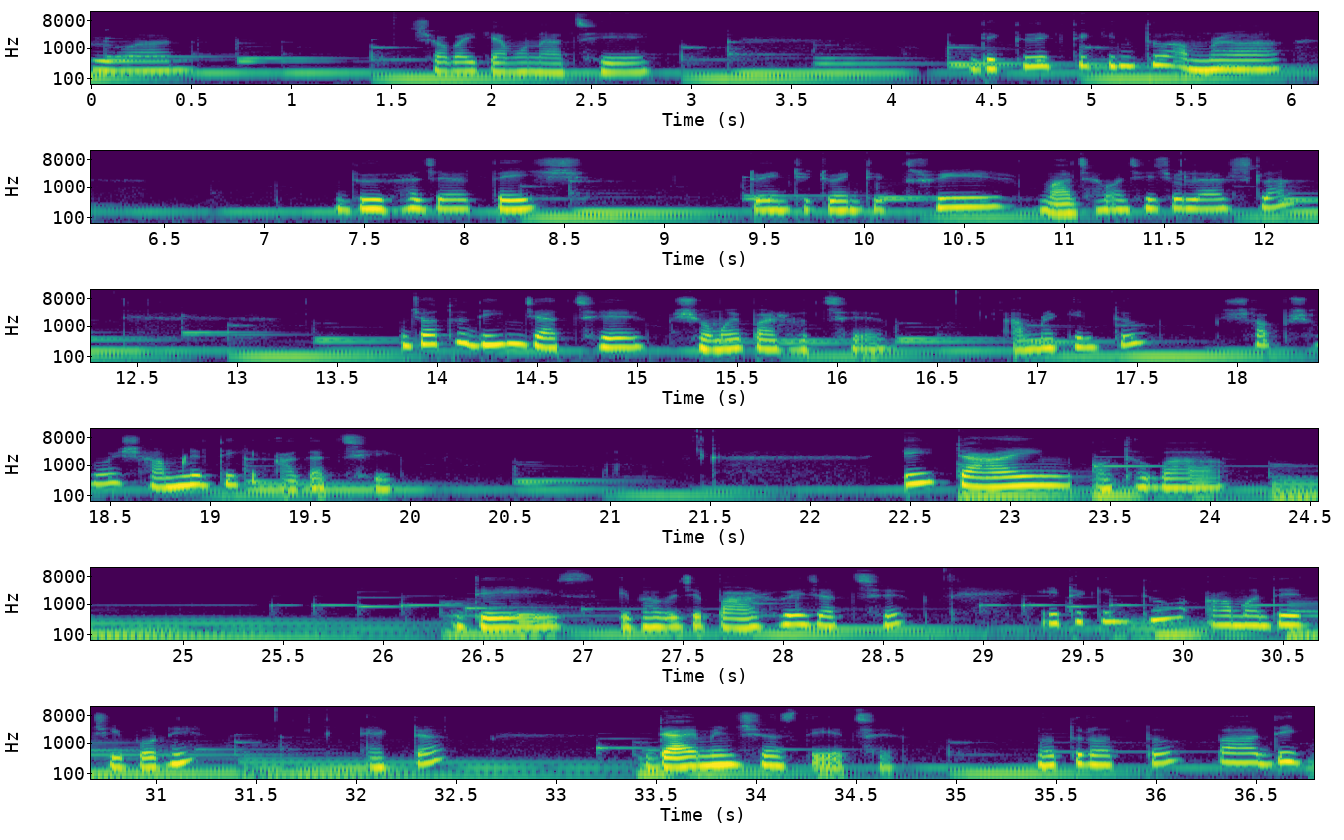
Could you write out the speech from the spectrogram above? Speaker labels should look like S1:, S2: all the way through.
S1: Everyone সবাই কেমন আছে? দেখতে দেখতে কিন্তু আমরা দুই হাজার তেইশ টোয়েন্টি টোয়েন্টি থ্রির মাঝামাঝি চলে আসলাম। যত দিন যাচ্ছে, সময় পার হচ্ছে, আমরা কিন্তু সব সময় সামনের দিকে আগাচ্ছি। এই টাইম অথবা ডেজ এভাবে যে পার হয়ে যাচ্ছে এটা কিন্তু আমাদের জীবনে একটা ডাইমেনশনস দিয়েছে। নতুনত্ব বা দিক,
